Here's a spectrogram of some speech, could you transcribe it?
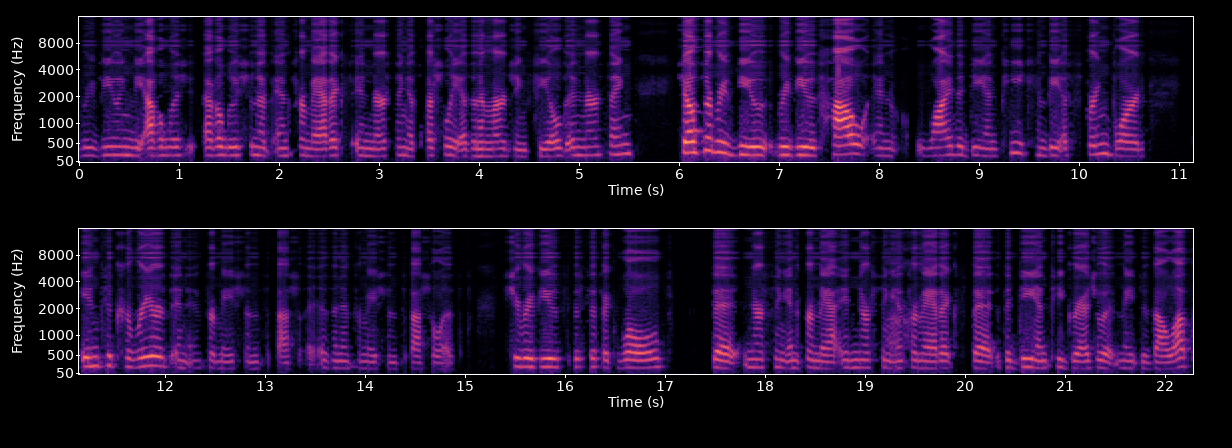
reviewing the evolution, evolution of informatics in nursing, especially as an emerging field in nursing. She also review, reviews how and why the DNP can be a springboard into careers in information special, as an information specialist. She reviews specific roles that nursing informat in nursing informatics that the DNP graduate may develop.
